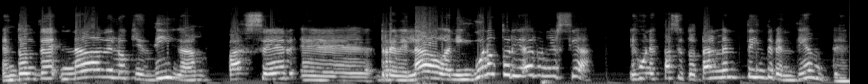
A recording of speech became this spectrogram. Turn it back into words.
en donde nada de lo que digan va a ser eh, revelado a ninguna autoridad de la universidad. Es un espacio totalmente independiente,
